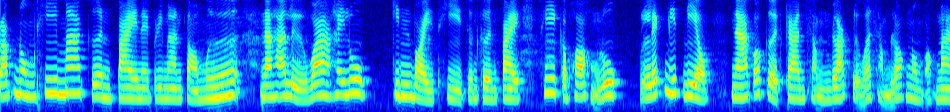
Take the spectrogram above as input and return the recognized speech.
รับนมที่มากเกินไปในปริมาณต่อมื้อนะคะหรือว่าให้ลูกกินบ่อยถี่จนเกินไปที่กระเพาะของลูกเล็กนิดเดียวนะก็เกิดการสำลักหรือว่าสำลอกนมออกมา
